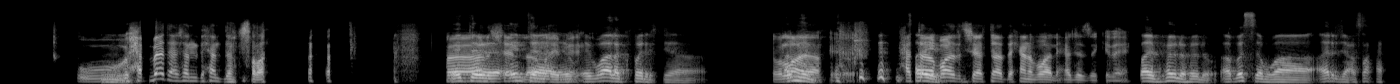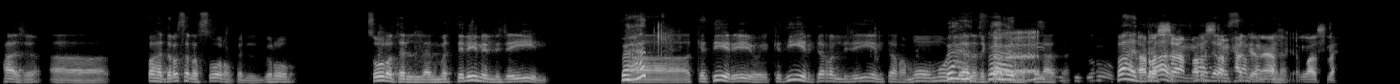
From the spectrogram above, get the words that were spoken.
وحبيتها عشان دحين الديناصورات. أنت أنت يعني. يبغى لك فرش يا والله يا. أخي حتى طيب. أبغى التيشيرتات دحين أبغى لي حاجة زي كذا يعني. طيب حلو حلو. أه، بس أبغى أرجع أصحح حاجة. آه فهد رسل الصورة في الجروب. صورة ال- الممثلين اللي جايين. فهد آه كثير إيوه كثير ترى اللي جايين ترى مو مو اللي أنا فهد ذكرتهم فهد ثلاثة في؟ فهد الرسام الرسام حقنا يا أخي الله يصلح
